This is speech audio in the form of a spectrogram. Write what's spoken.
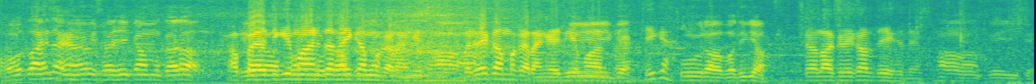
ਉਹ ਤਾਂ ਹੀ ਤਾਂ ਕਹਿੰਦਾ ਵੀ ਸਹੀ ਕੰਮ ਕਰ। ਆਪਾਂ ਐਤਕੀ ਇਮਾਨਦਾਰ ਨਾਲ ਹੀ ਕੰਮ ਕਰਾਂਗੇ। ਹਾਂ। ਵਧੀਆ ਕੰਮ ਕਰਾਂਗੇ ਐਤਕੀ ਇਮਾਨਦਾਰ ਠੀਕ ਹੈ। ਪੂਰਾ ਵਧੀਆ। ਚੱਲ ਅਗਲੇ ਘਰ ਦੇਖਦੇ ਹਾਂ। ਹਾਂ ਠੀਕ ਹੈ।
